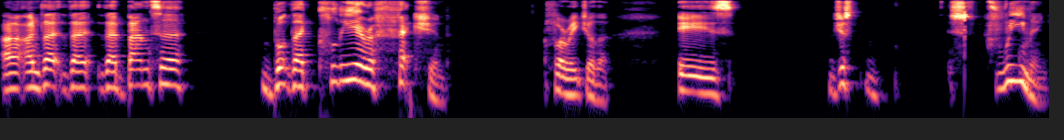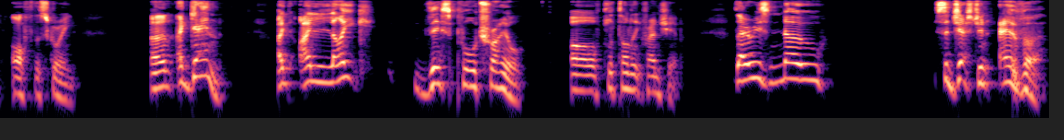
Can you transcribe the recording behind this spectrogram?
Uh, and their, their their banter but their clear affection for each other is just streaming off the screen and again, I, I like this portrayal of platonic friendship. There is no suggestion ever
